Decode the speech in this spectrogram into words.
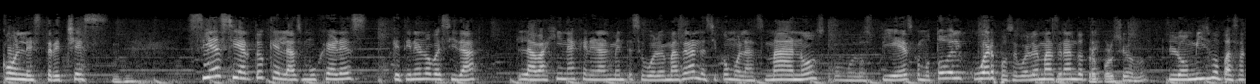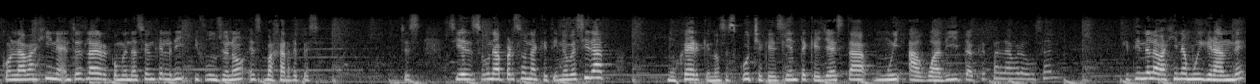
con la estrechez. Sí es cierto que las mujeres que tienen obesidad, la vagina generalmente se vuelve más grande, así como las manos, como los pies, como todo el cuerpo se vuelve más grande. Proporción, ¿no? Lo mismo pasa con la vagina. Entonces la recomendación que le di y funcionó es bajar de peso. Entonces, si es una persona que tiene obesidad, mujer que no se escuche, que siente que ya está muy aguadita, ¿qué palabra usan? Que tiene la vagina muy grande,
